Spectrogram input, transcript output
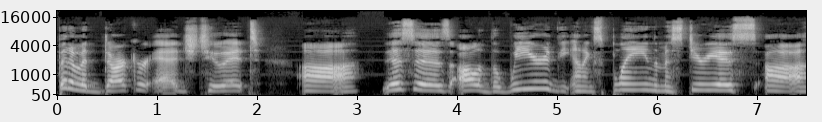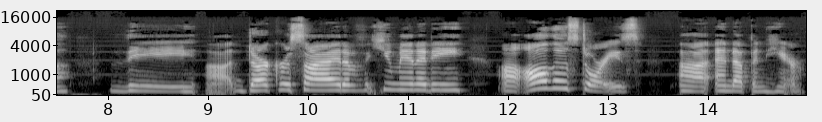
bit of a darker edge to it. Uh, this is all of the weird, the unexplained, the mysterious, uh, the uh, darker side of humanity. Uh, all those stories uh, end up in here.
